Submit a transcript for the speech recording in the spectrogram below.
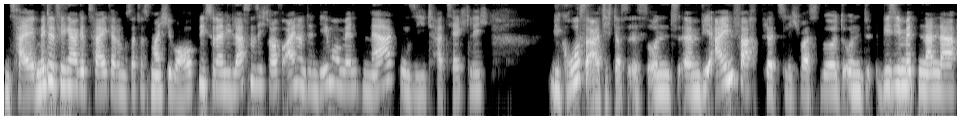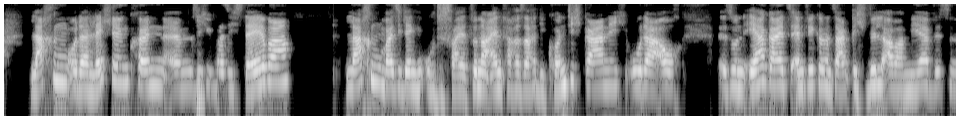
einen Zei Mittelfinger gezeigt hat und gesagt, das mache ich überhaupt nicht, sondern die lassen sich drauf ein. Und in dem Moment merken sie tatsächlich, wie großartig das ist und ähm, wie einfach plötzlich was wird und wie sie miteinander lachen oder lächeln können, ähm, sich über sich selber lachen, weil sie denken, oh, das war jetzt so eine einfache Sache, die konnte ich gar nicht. Oder auch äh, so einen Ehrgeiz entwickeln und sagen, ich will aber mehr wissen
